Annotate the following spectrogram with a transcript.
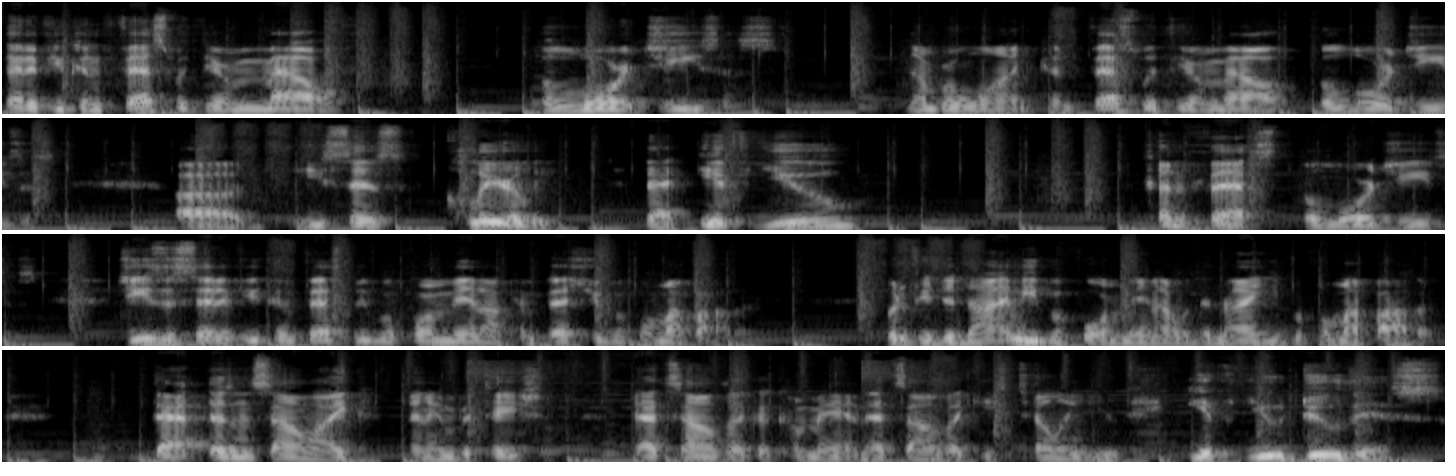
that if you confess with your mouth the Lord Jesus, number one, confess with your mouth the Lord Jesus uh, he says clearly that if you confess the Lord Jesus, Jesus said, If you confess me before men, I'll confess you before my Father. But if you deny me before men, I will deny you before my Father. That doesn't sound like an invitation. That sounds like a command. That sounds like he's telling you, if you do this,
